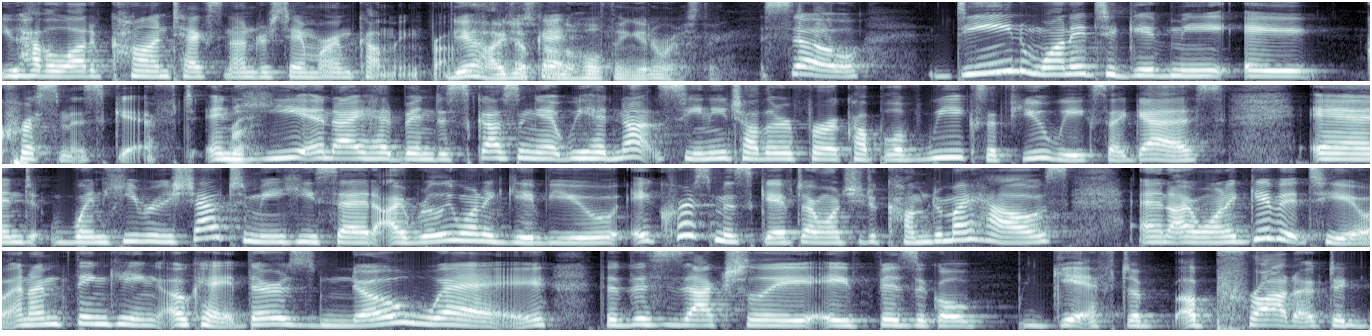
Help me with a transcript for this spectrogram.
you have a lot of context and understand where I'm coming from. Yeah, I just Okay? found the whole thing interesting. So, Dean wanted to give me a Christmas gift, and Right. he and I had been discussing it. We had not seen each other for a couple of weeks, a few weeks, I guess. And when he reached out to me, he said, I really want to give you a Christmas gift. I want you to come to my house and I want to give it to you. And I'm thinking, okay, there's no way that this is actually a physical gift, a, a product, a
